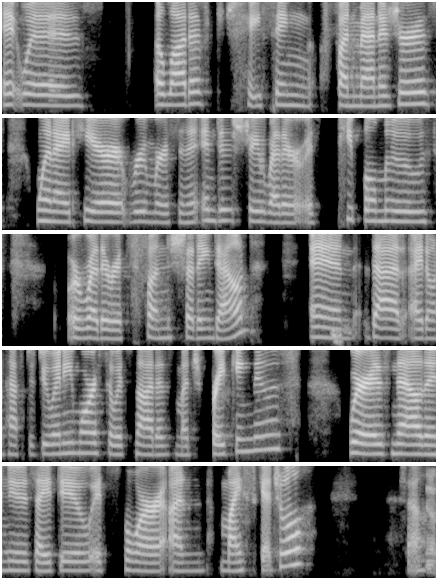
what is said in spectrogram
it was a lot of chasing fund managers when I'd hear rumors in the industry, whether it was people moves or whether it's funds shutting down, and mm-hmm. that I don't have to do anymore. So it's not as much breaking news. Whereas now the news I do, it's more on my schedule. So. Yeah.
